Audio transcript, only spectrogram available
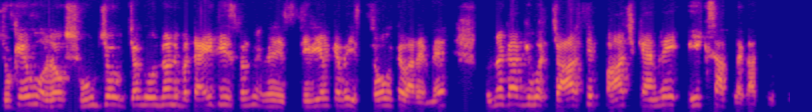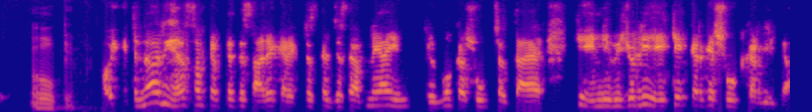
चूँकि वो लोग शूट जो जब उन्होंने बताई थी इस फ़िल्म सीरियल के इस शो के बारे में उन्होंने कहा कि वो चार से पाँच कैमरे एक साथ लगाते थे। ओके। और इतना रिहर्सल करते थे सारे कैरेक्टर्स का जैसे अपने यहाँ इन फ़िल्मों का शूट चलता है कि इंडिविजुअली एक एक करके शूट कर लिया।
